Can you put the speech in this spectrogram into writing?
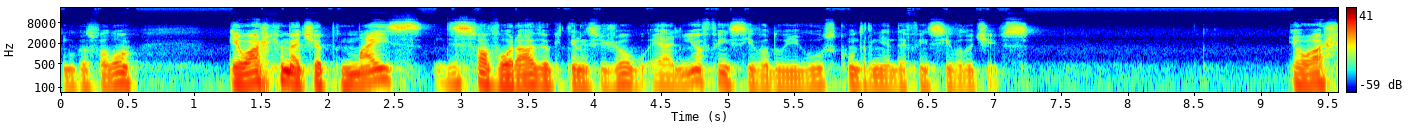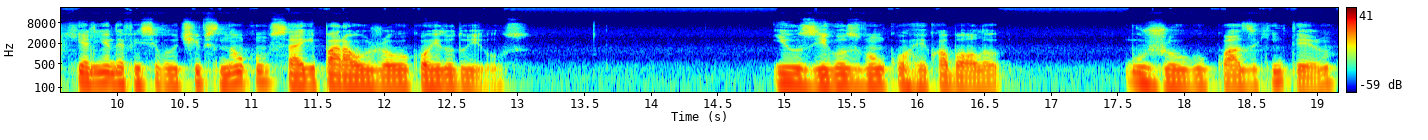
Lucas falou, eu acho que o matchup mais desfavorável que tem nesse jogo é a linha ofensiva do Eagles contra a linha defensiva do Chiefs. Eu acho que a linha defensiva do Chiefs não consegue parar o jogo corrido do Eagles. E os Eagles vão correr com a bola o jogo quase que inteiro,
